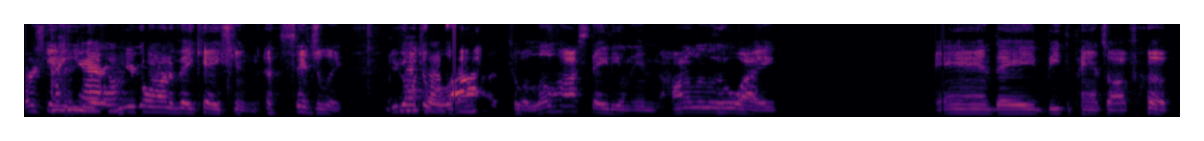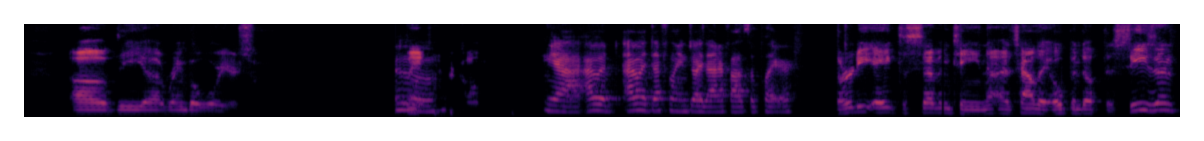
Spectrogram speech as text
First game I of the year, and you're going on a vacation, essentially. You're going That's to awesome. Aloha, to Aloha Stadium in Honolulu, Hawaii, and they beat the pants off of of the uh, Rainbow Warriors. Ooh. Man, Yeah, I would I would definitely enjoy that if I was a player. 38 to 17. That's how they opened up the season.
